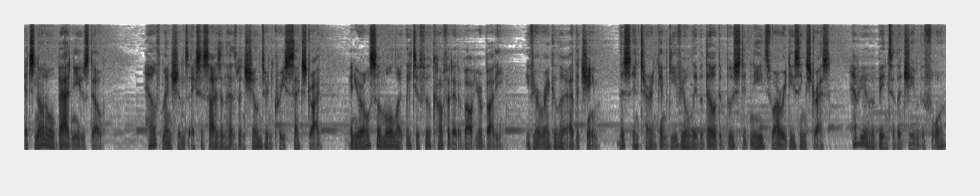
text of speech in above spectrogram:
It's not all bad news though. Health mentions exercising has been shown to increase sex drive and you're also more likely to feel confident about your body if you're regular at the gym. This in turn can give your libido the boost it needs while reducing stress. Have you ever been to the gym before?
